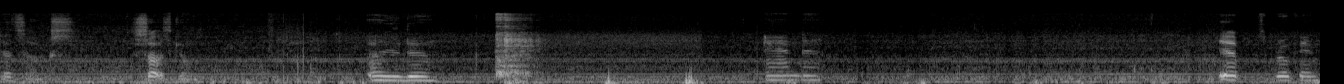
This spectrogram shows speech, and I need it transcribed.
That sucks. So let's go. How you do? And uh, yep, it's broken.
